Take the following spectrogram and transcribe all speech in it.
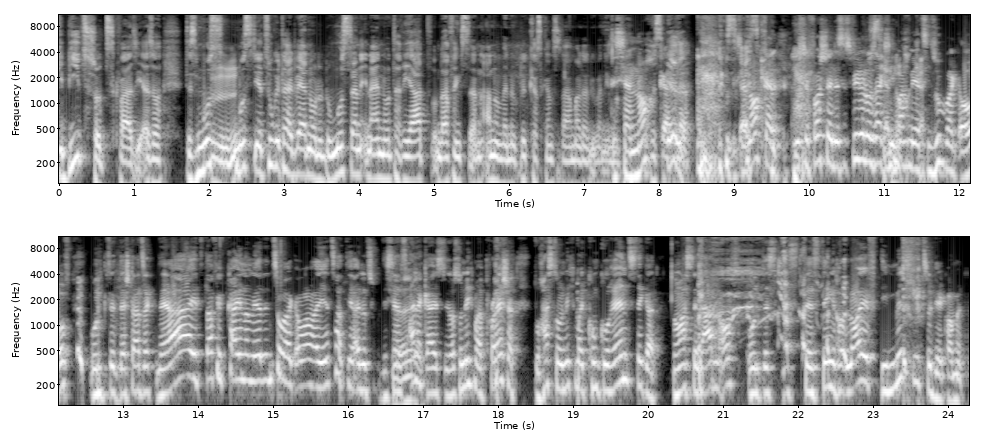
Gebietsschutz quasi. Also das muss, Mhm. muss dir zugeteilt werden oder du musst dann in ein Notariat und da fängst du dann an und wenn du Glück hast, kannst du da mal dann übernehmen. Das ist ja noch das ist geiler. irre. Das Das ist ja noch geil. Du musst dir vorstellen, das ist wie wenn du sagst, ja ich mache mir geil. jetzt einen Supermarkt auf und der Staat sagt, naja, jetzt darf hier keiner mehr den Supermarkt aber jetzt hat hier eine zu. Das ist ja das Ja, ja. Allergeilste. Du hast noch nicht mal Pressure. Du hast noch nicht mal Konkurrenz, Digga. Du machst den Laden auf und das, das, das Ding läuft. Die müssen zu dir kommen.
